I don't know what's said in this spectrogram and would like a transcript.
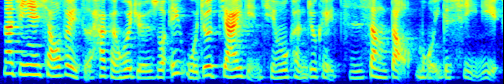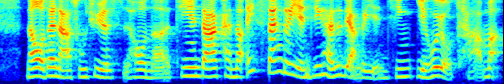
那今天消费者他可能会觉得说，诶，我就加一点钱，我可能就可以直上到某一个系列。然后我再拿出去的时候呢，今天大家看到，诶，三个眼睛还是两个眼睛也会有差嘛。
